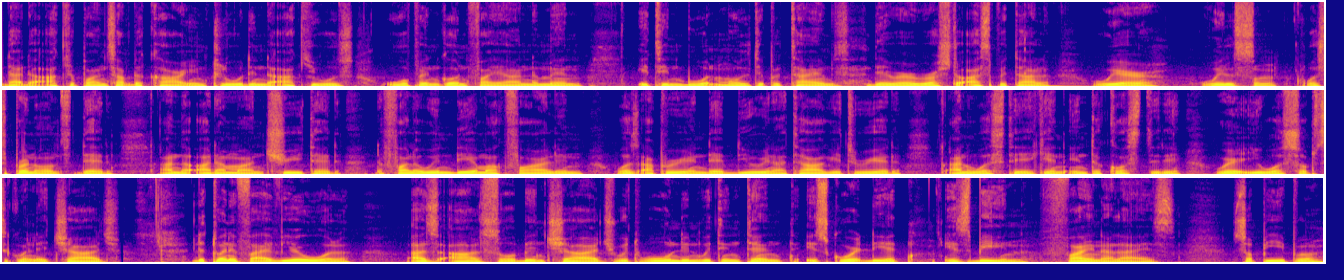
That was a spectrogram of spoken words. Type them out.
that the occupants of the car, including the accused, opened gunfire on the men, hitting both multiple times. They were rushed to hospital where Wilson was pronounced dead and the other man treated. The following day, McFarlane was apprehended during a target raid and was taken into custody where he was subsequently charged. The 25 year old has also been charged with wounding with intent. His court date is being finalized. So, people,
